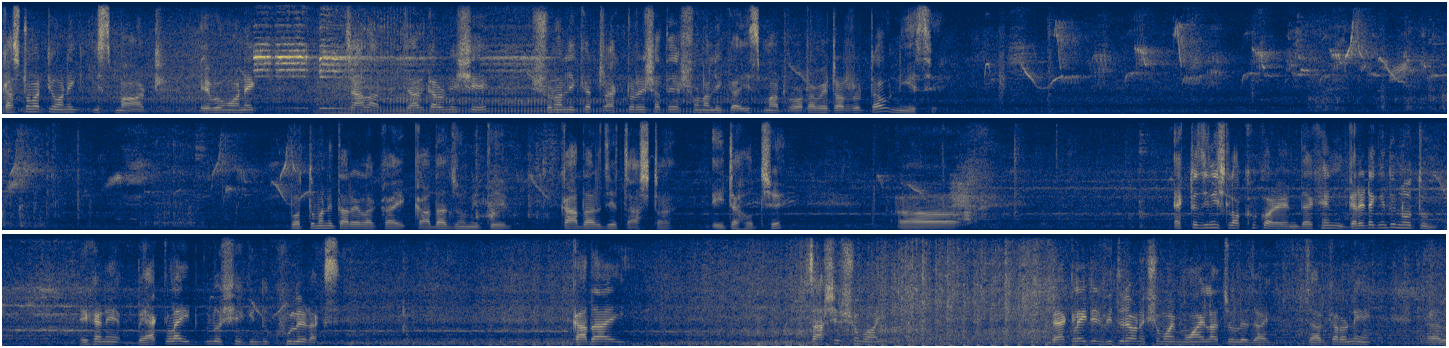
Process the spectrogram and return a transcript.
কাস্টমারটি অনেক স্মার্ট এবং অনেক চালাক, যার কারণে সে সোনালিকা ট্রাক্টরের সাথে সোনালিকা স্মার্ট রোটাভেটারটাও নিয়েছে। বর্তমানে তার এলাকায় কাদা জমিতে কাদার যে চাষটা, এইটা হচ্ছে। একটা জিনিস লক্ষ্য করেন, দেখেন গাড়িটা কিন্তু নতুন। এখানে ব্যাক লাইটগুলো সে কিন্তু খুলে রাখছে। কাদায় চাষের সময় ব্যাক লাইটের ভিতরে অনেক সময় ময়লা চলে যায়, যার কারণে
